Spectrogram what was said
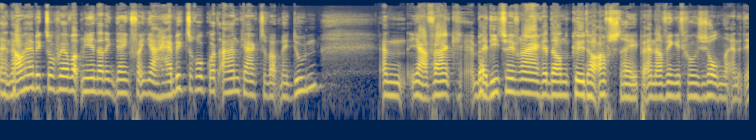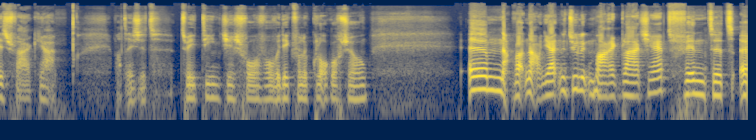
En nou heb ik toch wel wat meer dat ik denk van, ja, heb ik er ook wat aan? Ga ik er wat mee doen? En ja, vaak bij die twee vragen, dan kun je het al afstrepen. En dan vind ik het gewoon zonde. En het is vaak, ja, wat is het? Twee tientjes voor, voor weet ik veel, een klok of zo. Ehm, nou, wat, nou, je hebt natuurlijk Marktplaats, je hebt Vinted, uh,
